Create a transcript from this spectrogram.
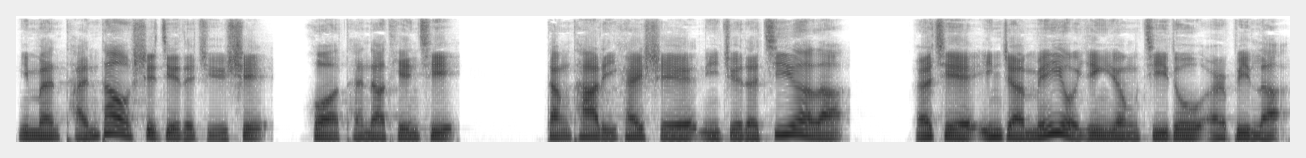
你们谈到世界的局势，或谈到天气。当他离开时，你觉得饥饿了，而且因着没有应用基督而病了。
